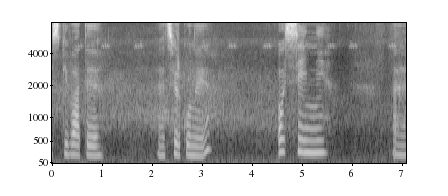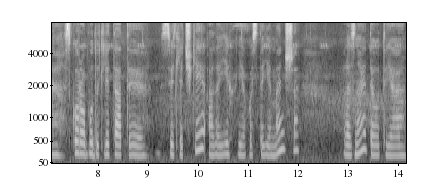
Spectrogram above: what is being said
співати е, цвіркуни осінні. Е, Скоро будуть літати світлячки, але їх якось стає менше. Але знаєте, от я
